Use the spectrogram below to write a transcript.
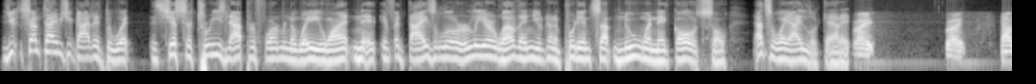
You sometimes you got to do it. It's just the tree's not performing the way you want, and if it dies a little earlier, well, then you're going to put in something new when it goes. So that's the way I look at it. Right. Right. Now,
